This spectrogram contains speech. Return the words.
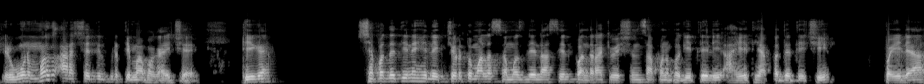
फिरवून मग आरशातील प्रतिमा बघायची आहे. ठीक आहे? अशा पद्धतीने हे लेक्चर तुम्हाला समजलेलं असेल. पंधरा क्वेश्चन्स आपण बघितलेली आहेत ह्या पद्धतीची. पहिल्या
